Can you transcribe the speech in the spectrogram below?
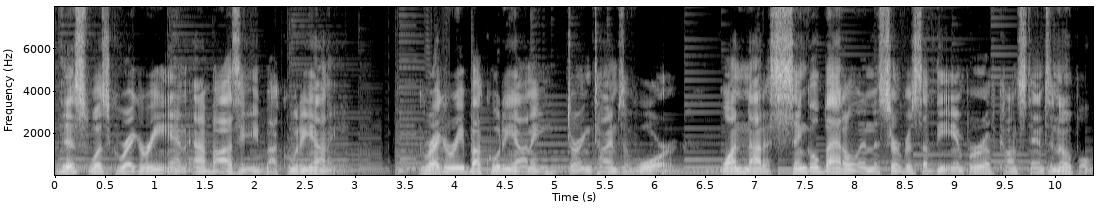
This was Gregory and Abazi Bakuriani. Gregory Bakuriani, during times of war, won not a single battle in the service of the Emperor of Constantinople.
